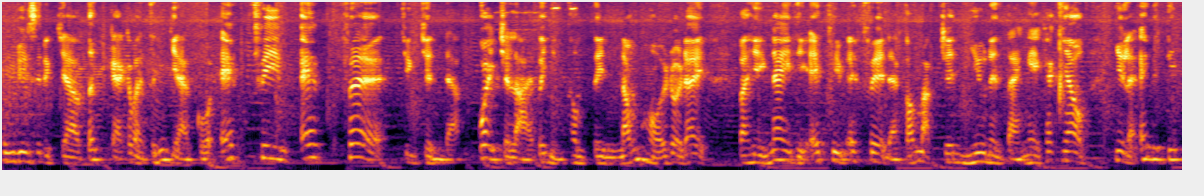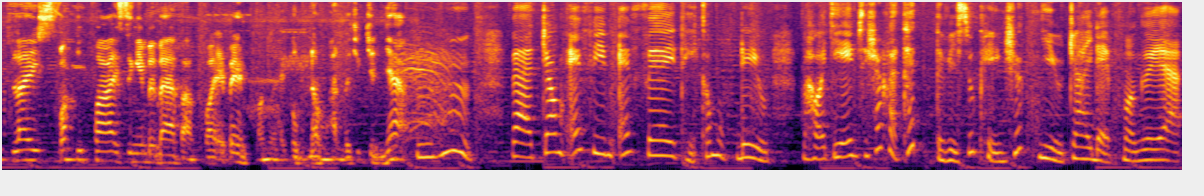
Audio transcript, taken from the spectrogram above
Phương Duyên xin được chào tất cả các bạn thính giả của F phim FV. Chương trình đã quay trở lại với những thông tin nóng hổi rồi đây. Và hiện nay thì F phim FV đã có mặt trên nhiều nền tảng nghe khác nhau như là FPT Play, Spotify, Zing MP3 và Voi FM. Mọi người hãy cùng đồng hành với chương trình nha. Ừm, Và trong F phim FV thì có một điều mà hội chị em sẽ rất là thích tại vì xuất hiện rất nhiều trai đẹp mọi người à.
